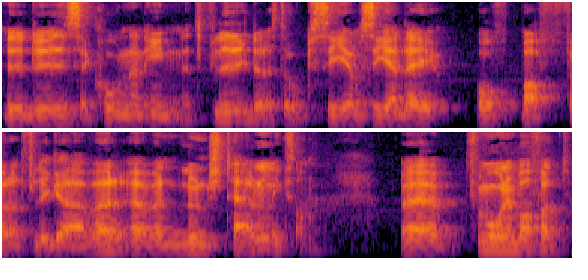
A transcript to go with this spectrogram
hyrde ju I-sektionen in ett flyg där det stod CMC Day och bara för att flyga över, över en lunchtävling liksom. Eh, förmodligen bara för att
